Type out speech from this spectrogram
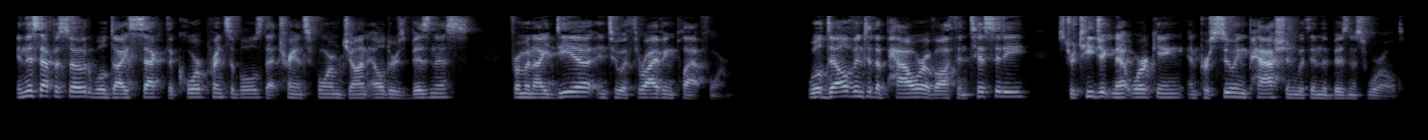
In this episode, we'll dissect the core principles that transform Jon Elder's business from an idea into a thriving platform. We'll delve into the power of authenticity, strategic networking, and pursuing passion within the business world.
